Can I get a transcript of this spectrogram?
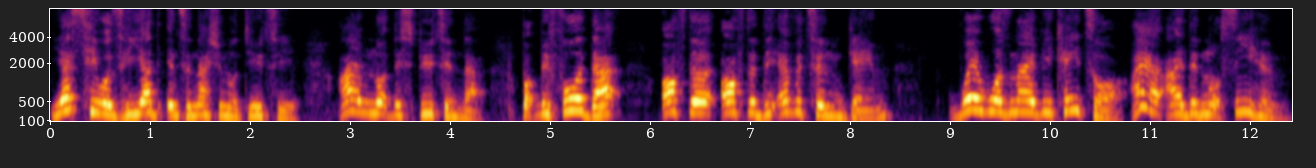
Yes, he was. He had international duty. I am not disputing that, but before that, after after the Everton game where was Naby Keita? I I did not see him.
